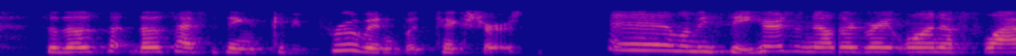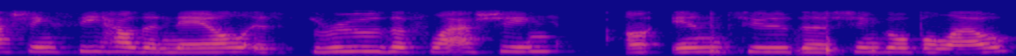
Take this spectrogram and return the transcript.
so those those types of things can be proven with pictures. And let me see. Here's another great one of flashing. See how the nail is through the flashing uh, into the shingle below.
